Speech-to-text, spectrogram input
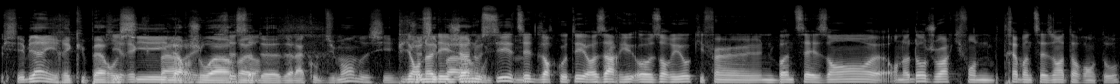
Puis c'est bien, ils récupèrent aussi leurs joueurs euh, de, de la Coupe du Monde aussi. Puis Je on a les pas jeunes où- aussi, tu sais, de leur côté, Osario, Osorio qui fait un- une bonne saison. Euh, on a d'autres joueurs qui font une très bonne saison à Toronto.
